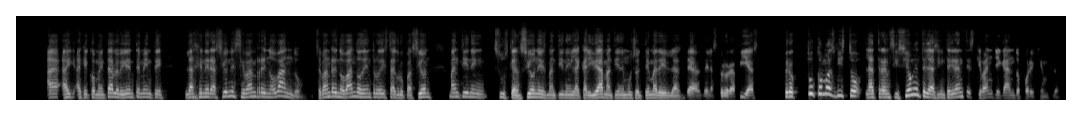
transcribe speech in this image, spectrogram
hay, hay que comentarlo, evidentemente, las generaciones se van renovando, se van renovando dentro de esta agrupación, mantienen sus canciones, mantienen la calidad, mantienen mucho el tema de, de las coreografías, pero tú, ¿cómo has visto la transición entre las integrantes que van llegando, por ejemplo?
